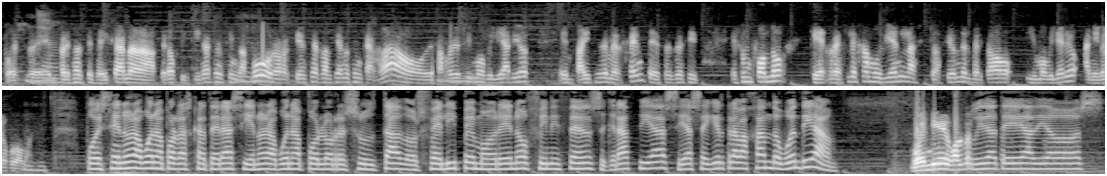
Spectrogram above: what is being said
pues yeah. eh, empresas que se dedican a hacer oficinas en Singapur mm. o residencias de ancianos en Canadá o desarrollos mm. inmobiliarios en países emergentes, es decir, es un fondo que refleja muy bien la situación del mercado inmobiliario a nivel global. Pues enhorabuena por las carteras y enhorabuena por los resultados. Felipe Moreno, Finicens, gracias y a seguir trabajando. Buen día. Buen día, igualmente. Cuídate, adiós.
